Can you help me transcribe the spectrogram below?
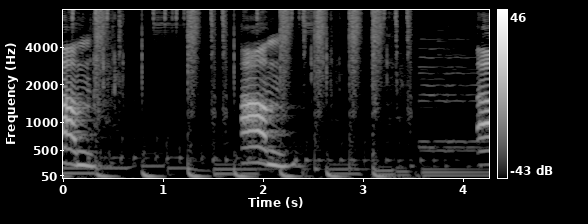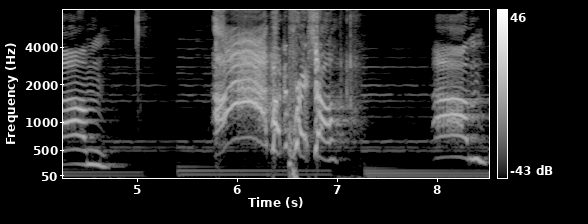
Um. Um. Um. Ah! I'm under pressure! Um.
